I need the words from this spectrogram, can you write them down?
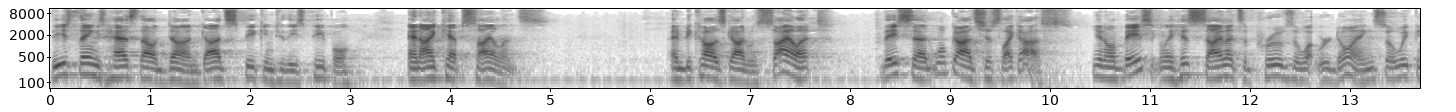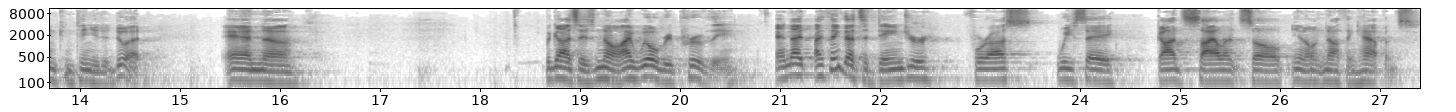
These things hast thou done, God speaking to these people, and I kept silence. And because God was silent, they said, well, God's just like us you know, basically his silence approves of what we're doing, so we can continue to do it. And, uh, but God says, no, I will reprove thee. And I, I think that's a danger for us. We say, God's silent, so, you know, nothing happens,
